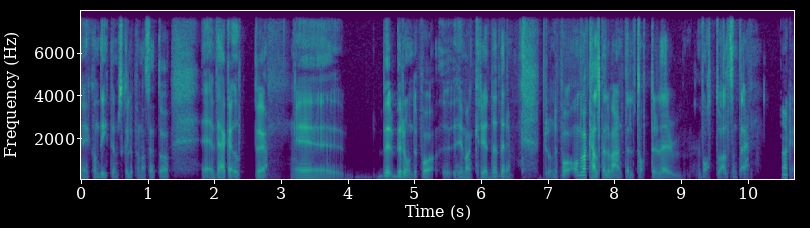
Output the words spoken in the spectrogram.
eh, konditum skulle på något sätt då eh, väga upp beroende på eh, hur man kryddade det. Beroende på om det var kallt eller varmt eller torrt eller vått och allt sånt där. Okej, okay.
